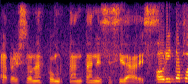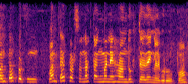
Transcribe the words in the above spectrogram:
a personas con tantas necesidades. Ahorita, ¿cuántas, cuántas personas están manejando usted en el grupo?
